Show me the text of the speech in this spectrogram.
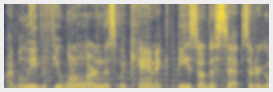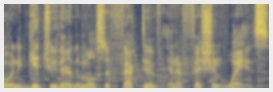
I believe if you want to learn this mechanic, these are the steps that are going to get you there the most effective and efficient ways.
